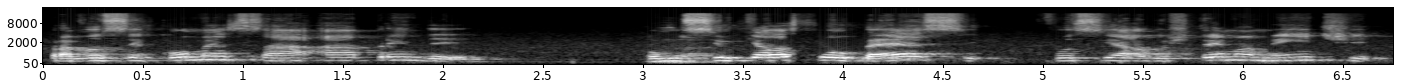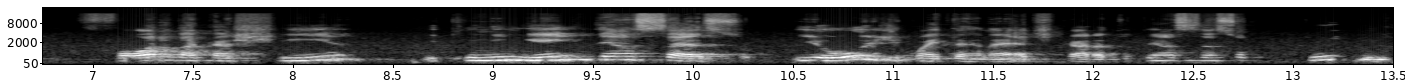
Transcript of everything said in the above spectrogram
para você começar a aprender. Como Exato. se o que ela soubesse fosse algo extremamente fora da caixinha e que ninguém tem acesso. E hoje, com a internet, cara, tu tem acesso a tudo.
